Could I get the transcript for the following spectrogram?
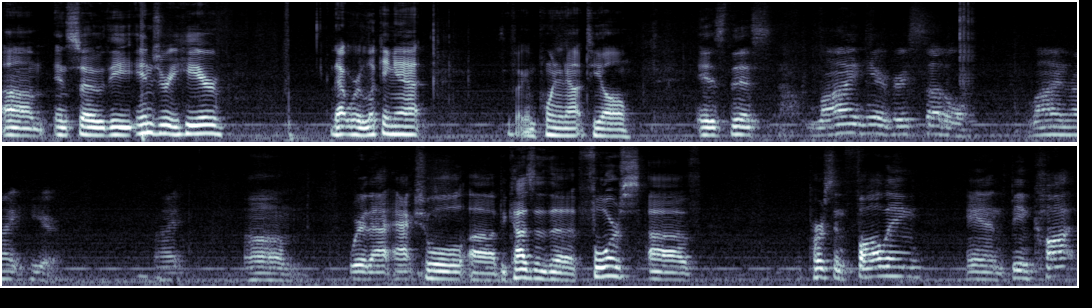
Um, and so the injury here that we're looking at, if I can point it out to y'all, is this line here, very subtle line right here, right? Um, where that actual, uh, because of the force of person falling and being caught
